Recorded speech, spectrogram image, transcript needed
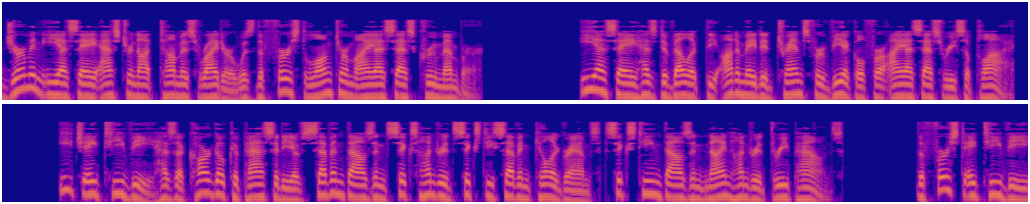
German ESA astronaut Thomas Reiter was the first long-term ISS crew member. ESA has developed the automated transfer vehicle for ISS resupply. Each ATV has a cargo capacity of 7667 kilograms, 16903 pounds. The first ATV,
